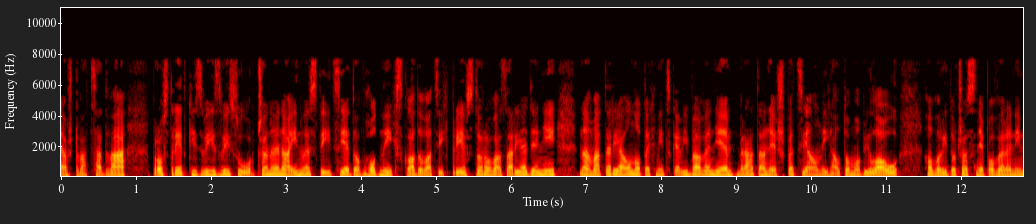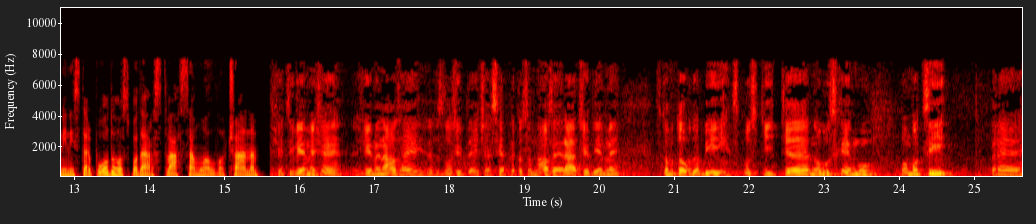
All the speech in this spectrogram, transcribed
až 2022. Prostriedky z výzvy sú určené na investície do vhodných skladovacích priestorov a zariadení, na materiálno-technické vybavenie, vrátane špeciálnych automobilov. Hovorí dočasne poverený minister pôdy pôdohospodárstva Samuel Vočan. Všetci vieme, že žijeme naozaj zložité časy a preto som naozaj rád, že vieme v tomto období spustiť e, novú schému pomoci pre e,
